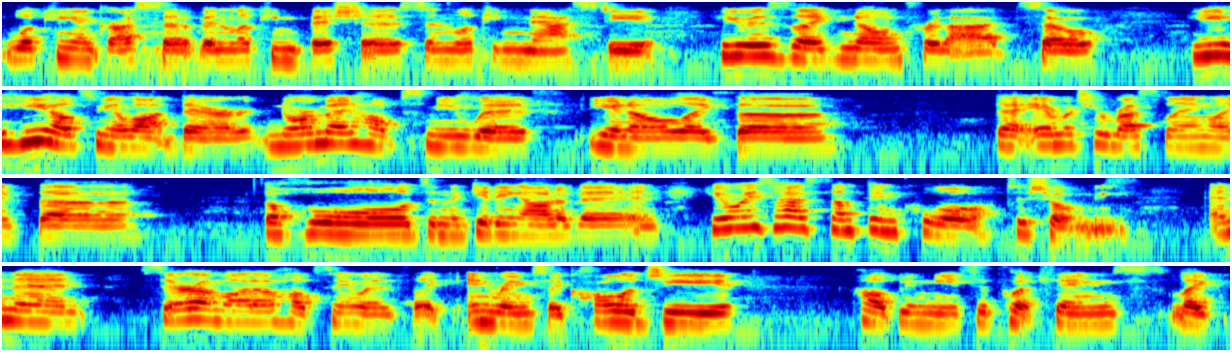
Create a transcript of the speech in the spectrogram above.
looking aggressive and looking vicious and looking nasty. He was like known for that, so he he helps me a lot there. Norman helps me with you know like the the amateur wrestling, like the the holds and the getting out of it, and he always has something cool to show me. And then Sara Amato helps me with like in ring psychology, helping me to put things like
